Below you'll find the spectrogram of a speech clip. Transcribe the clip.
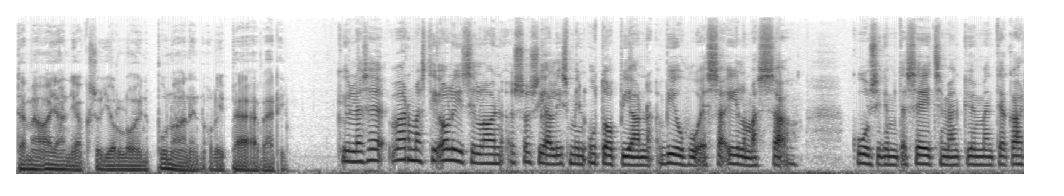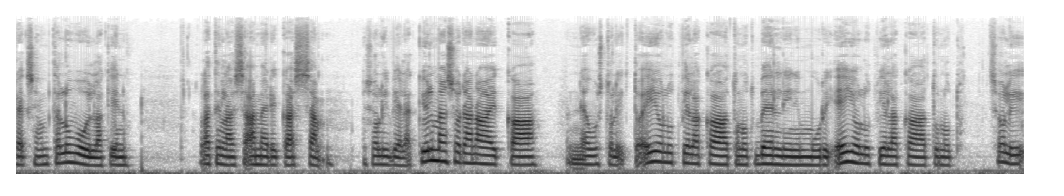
tämä ajanjakso, jolloin punainen oli pääväri? Kyllä se varmasti oli silloin sosialismin utopian viuhuessa ilmassa 60-, 70- ja 80-luvuillakin latinalaisessa Amerikassa. Se oli vielä kylmän sodan aikaa. Neuvostoliitto ei ollut vielä kaatunut, Berliinin muuri ei ollut vielä kaatunut. Se oli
